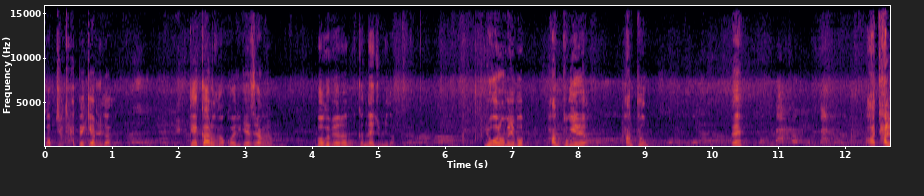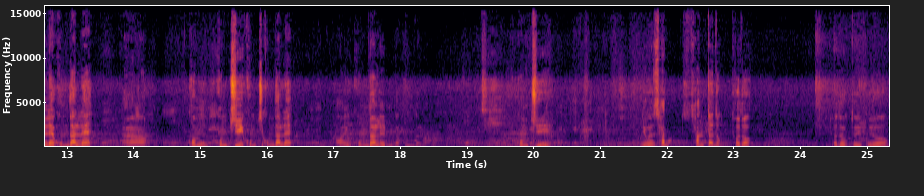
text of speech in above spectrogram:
껍질 다 뺏게 합니다. 깨가루 넣고 이렇게 해서 그냥 먹으면은 끝내줍니다. 요건 어머니 뭐 방풍이에요? 방풍? 예? 아 달래 곰달래? 아 곰, 곰치 곰치 곰달래? 아 이거 곰달래입니다 곰달래 곰치. 이건 산, 산더덕 더덕. 더덕도 있고요.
